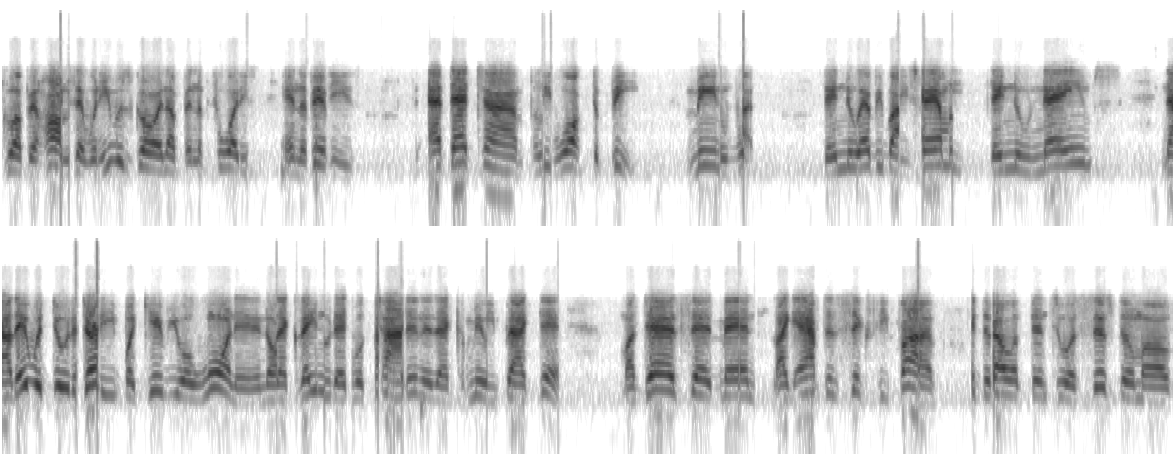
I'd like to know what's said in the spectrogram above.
Grew up in Harlem. Said when he was growing up in the 40s and the 50s, at that time, police walked the beat. Meaning what? They knew everybody's family. They knew names. Now they would do the dirty, but give you a warning and all that. Cause they knew that was tied into that community back then. My dad said, man, like after 65, it developed into a system of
